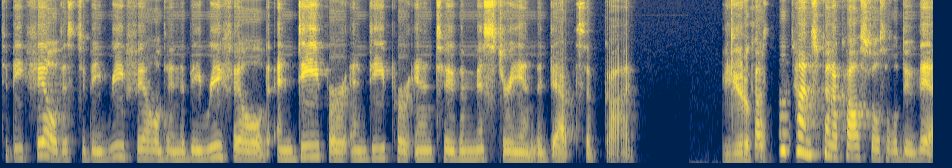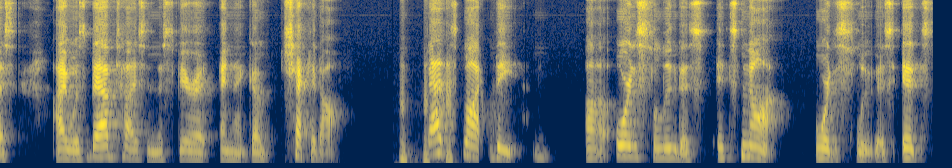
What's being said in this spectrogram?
to be filled is to be refilled and to be refilled and deeper and deeper into the mystery and the depths of God. Beautiful. Because sometimes Pentecostals will do this. I was baptized in the Spirit, and they go, check it off. That's like the uh, ordo salutis. It's not ordo salutis. It's,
